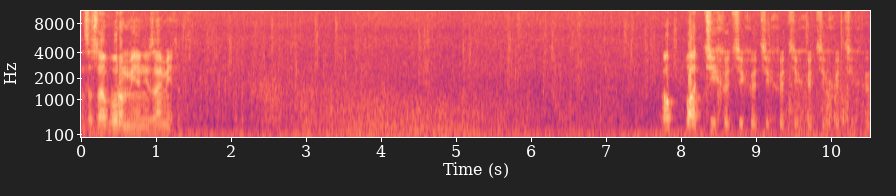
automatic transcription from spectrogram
за забором меня не заметят. Опа, тихо, тихо, тихо, тихо, тихо, тихо.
